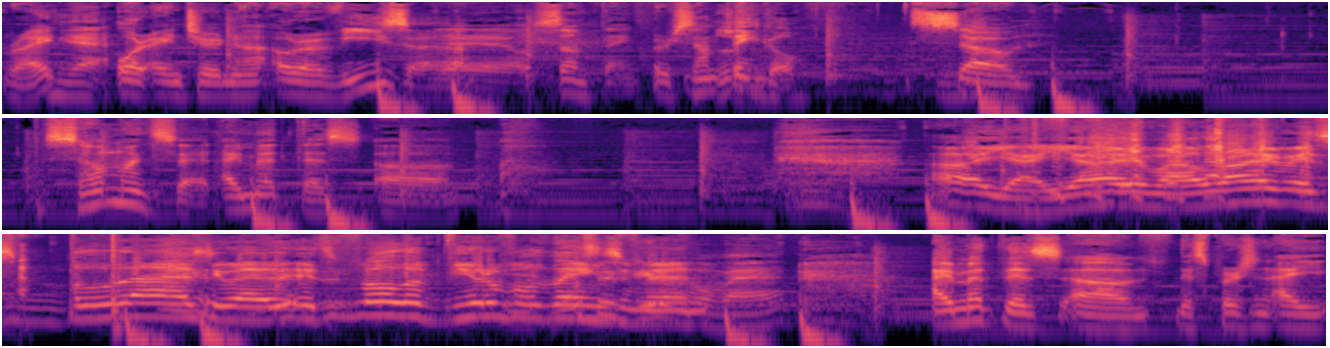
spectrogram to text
right? Yeah. Or interna or a visa. Yeah, yeah, or something. Or something. Legal. So, someone said, I met this. Uh, Ay, ay, ay, my life is blessed with it's full of beautiful things, is man. beautiful, man. I met this um, this person. I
